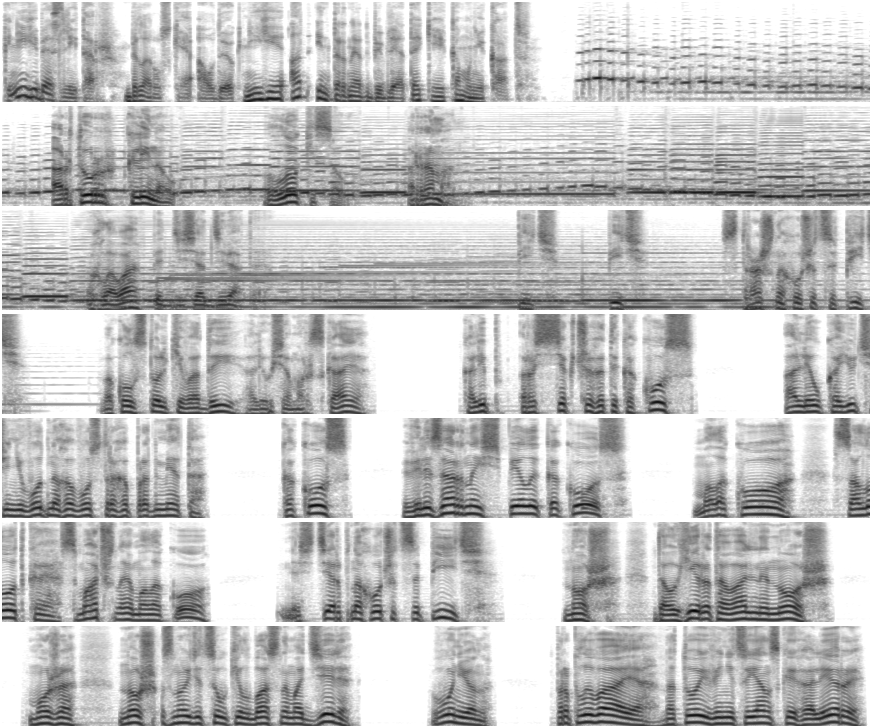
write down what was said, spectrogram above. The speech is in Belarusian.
Кнігі без літар. Беларускія аўдыёкнігі ад інтэрнэт-бібліятэкі камунікат. Артур Клінаў. Локісаў. Раман. Глава 59. Піць, піць. Страшна хочацца піць. Вакол столькі вады, але ўся марская калі б рассекчы гэты кокос, але ў каюце ніводнага вострага прадмета. Кокос, велізарны спелы кокос, малако, салодкае, смачнае малако, Нястерпна хочацца піць. Нож, даўгі ратавальны нож. Можа, нож знойдзецца ў кілбасным аддзеле. Вунь ён, проплывае на той венецыянскай галеры,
